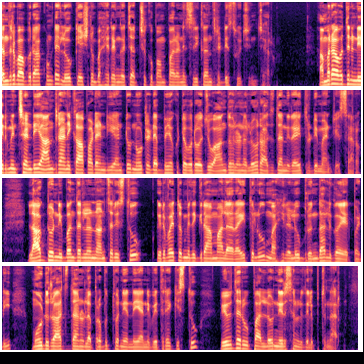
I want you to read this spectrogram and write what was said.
చంద్రబాబు రాకుంటే లోకేష్ను బహిరంగ చర్చకు పంపాలని శ్రీకాంత్ రెడ్డి సూచించారు. అమరావతిని నిర్మించండి ఆంధ్రాని కాపాడండి అంటూ నూట డెబ్బై ఒకటవ రోజు ఆందోళనలో రాజధాని రైతులు డిమాండ్ చేశారు. లాక్డౌన్ నిబంధనలను అనుసరిస్తూ ఇరవై తొమ్మిది గ్రామాల రైతులు మహిళలు బృందాలుగా ఏర్పడి మూడు రాజధానుల ప్రభుత్వ నిర్ణయాన్ని వ్యతిరేకిస్తూ వివిధ రూపాల్లో నిరసనలు తెలుపుతున్నారు.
